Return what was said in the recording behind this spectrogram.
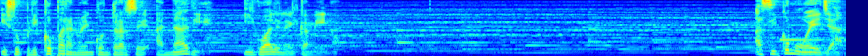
y suplicó para no encontrarse a nadie igual en el camino. Así como ella,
